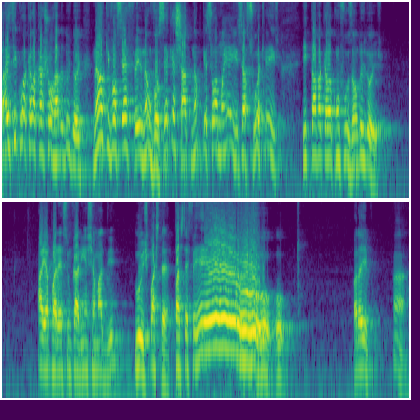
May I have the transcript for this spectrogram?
aí ficou aquela cachorrada dos dois. Não, que você é feio, não, você que é chato, não, porque sua mãe é isso, a sua que é isso. E tava aquela confusão dos dois. Aí aparece um carinha chamado de Luiz Pasteur. Pasteur fez, para aí. Ah,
